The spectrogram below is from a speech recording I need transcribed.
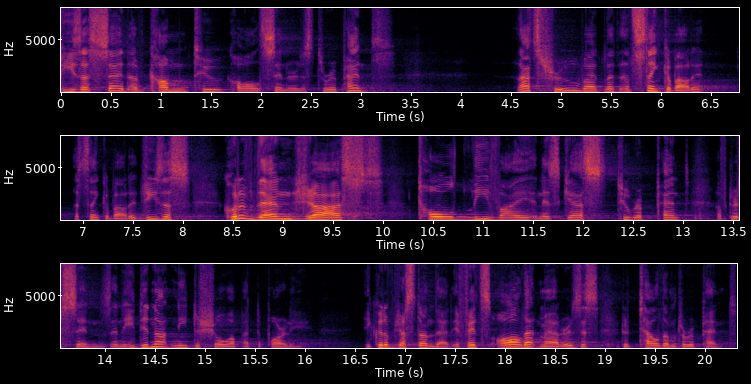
Jesus said, I've come to call sinners to repent. That's true, but let, us think about it. Let's think about it. Jesus could have then just told Levi and his guests to repent of their sins, and he did not need to show up at the party. He could have just done that. If it's all that matters, is to tell them to repent.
